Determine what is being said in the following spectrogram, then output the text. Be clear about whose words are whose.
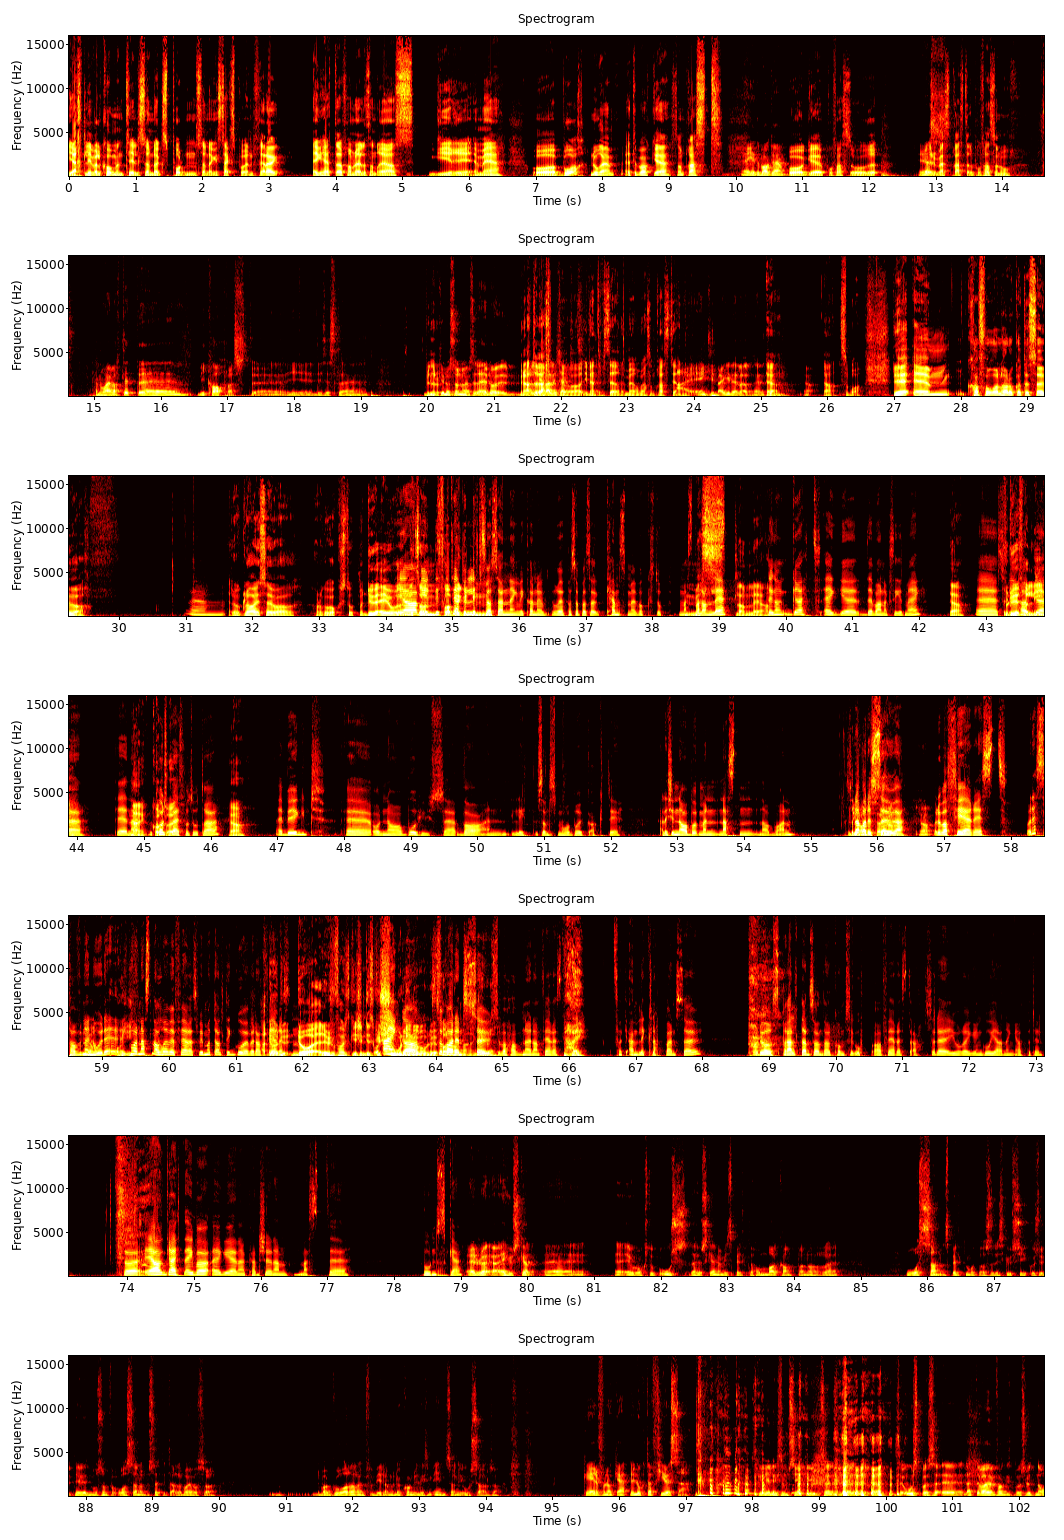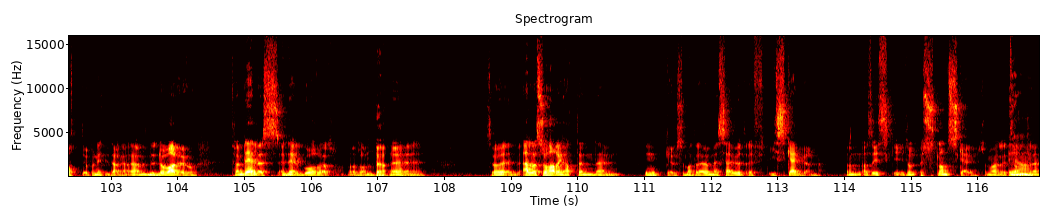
Speaker 1: Hjertelig velkommen til søndagspodden, søndagens tekst på en fredag. Jeg heter fremdeles Andreas. Giri er med. Og Bård Norheim er tilbake som prest.
Speaker 2: Jeg er tilbake.
Speaker 1: Og professor professor Er du mest prest eller professor nå?
Speaker 2: Ja, Nå har jeg vært litt eh, vikarprest eh, i de siste
Speaker 1: Begynner du
Speaker 2: søndagene, så det er da
Speaker 1: begynner etter hvert å identifisere deg mer og mer som prest igjen?
Speaker 2: Nei, egentlig begge deler hele tiden. Ja.
Speaker 1: Ja, så bra. Du, eh, hva forhold har dere til sauer? Er dere glad i sauer? Har dere vokst opp med Du er jo
Speaker 3: ja,
Speaker 1: litt sånn
Speaker 3: vi diskuterte litt før sending. Vi kan jo røpe såpass at hvem som er vokst opp mest, landlig.
Speaker 1: Mest landlig, ja.
Speaker 3: Det er greit. Jeg, eh, det var nok sikkert meg.
Speaker 1: ja.
Speaker 3: Eh, så
Speaker 1: For du er fra Li?
Speaker 3: Eh, nei,
Speaker 1: Nei,
Speaker 3: Kolltveit på Sotra.
Speaker 1: ja.
Speaker 3: Er bygd. Eh, og nabohuset var en litt sånn småbrukaktig Eller ikke nabo, men nesten naboen. Så
Speaker 2: De
Speaker 3: der var det sauer.
Speaker 2: Ja.
Speaker 3: Og det var ferist. Og det savner jeg
Speaker 2: Ja.
Speaker 3: nå. Det,
Speaker 1: Oi.
Speaker 3: går nesten aldri over ferist. Vi måtte alltid gå over den
Speaker 1: ja da, da, det er jo faktisk ikke en diskusjon
Speaker 3: en gang
Speaker 1: engang om du er
Speaker 3: så var det en sau som var havna i den feriesten. Så jeg fikk endelig klappa en sau. Og da sprelte han sånn at han kom seg opp av feriested. Så det gjorde jeg en god gjerning attpåtil. Så ja, greit. Jeg, var, jeg er nok kanskje den mest eh, bondske.
Speaker 2: Er? Ja, jeg husker eh, Jeg vokste vokst opp på Os. Der husker jeg når vi spilte håndballkamper når eh, Åsane spilte mot oss, og de skulle psyke oss ut. Det er litt morsomt, for Åsane på 70-tallet var jo også Det var gårder rundt forbi dem, men da kom de liksom inn sånn i Os-hallen så Hva er det for noe? Det lukter fjøs her. Skulle de liksom psyke ut. Så, så Os på eh, Dette var jo faktisk på slutten av 80- og på 90-tallet. Ja, men da var det jo fremdeles en del gårder og sånn.
Speaker 1: Ja.
Speaker 2: Eh, så, ellers så har jeg hatt en em, onkel som har drevet med sauedrift i skauen. Sånn, altså i, sånn østlandsskau. Som var litt sånn ja.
